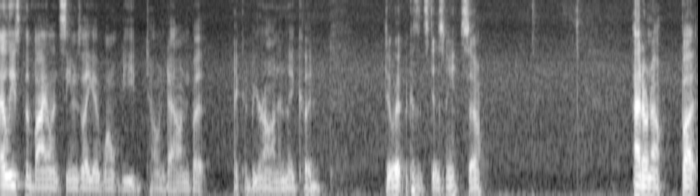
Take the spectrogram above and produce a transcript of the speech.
at least the violence seems like it won't be toned down, but I could be wrong, and they could do it because it's Disney. So I don't know, but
